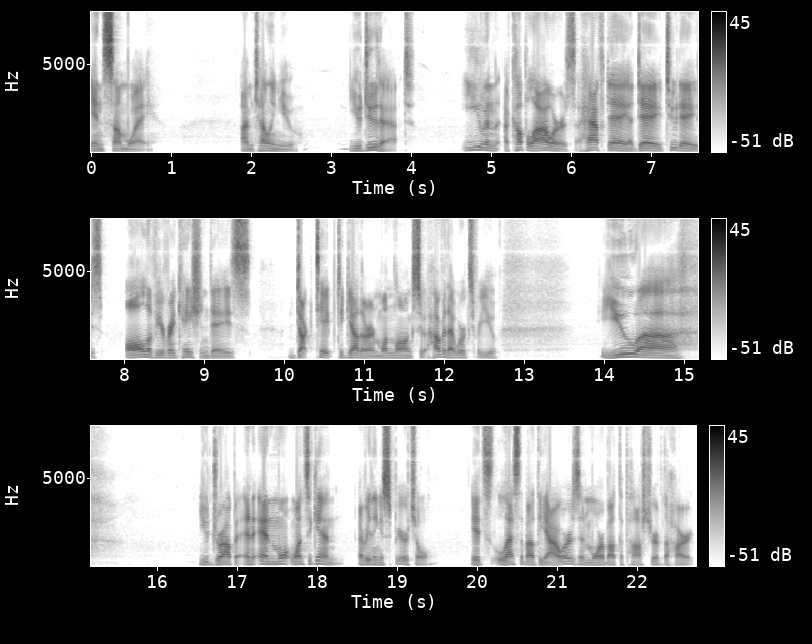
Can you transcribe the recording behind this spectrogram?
in some way. I'm telling you, you do that. Even a couple hours, a half day, a day, two days, all of your vacation days duct taped together in one long suit, however that works for you. You uh, you drop it, and and more, once again, everything is spiritual. It's less about the hours and more about the posture of the heart.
